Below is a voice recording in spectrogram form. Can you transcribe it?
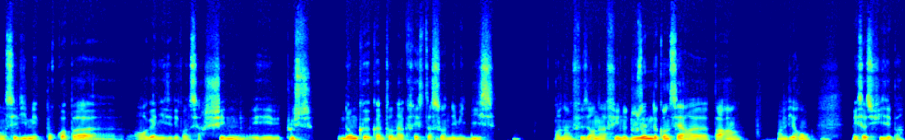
on s'est dit, mais pourquoi pas organiser des concerts chez nous et plus. Donc, quand on a créé Station en 2010, on en a fait une douzaine de concerts par an environ, mais ça suffisait pas.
